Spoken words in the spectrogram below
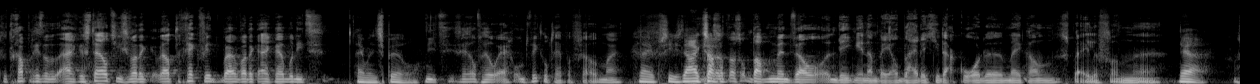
Het grappige is dat het eigenlijk een stijltje is wat ik wel te gek vind, maar wat ik eigenlijk helemaal niet, Helemaal niet speel. niet zelf heel erg ontwikkeld heb of zo. Maar Nee, precies. Nou, ik zag dat het... was op dat moment wel een ding. En dan ben je al blij dat je de akkoorden mee kan spelen van, eh Ja. van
